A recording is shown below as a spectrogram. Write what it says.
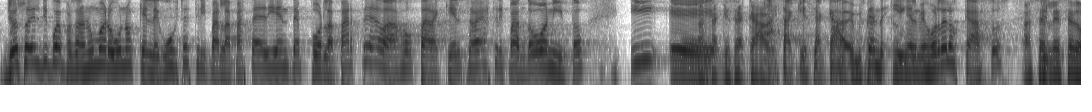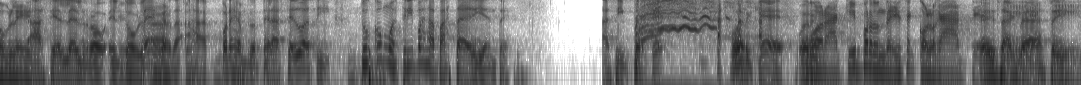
Yo soy el tipo de persona número uno que le gusta estripar la pasta de diente por la parte de abajo para que él se vaya estripando bonito y. eh, Hasta que se acabe. Hasta que se acabe. ¿Me entiendes? Y en el mejor de los casos. Hacerle ese doblez. Hacerle el, el doblez. ¿verdad? Ajá. Por ejemplo, te la cedo a ti. ¿Tú cómo estripas la pasta de diente? Así, ¿por qué? ¿Por qué? Por- Por aquí, por donde dice colgate. Exacto, sí.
